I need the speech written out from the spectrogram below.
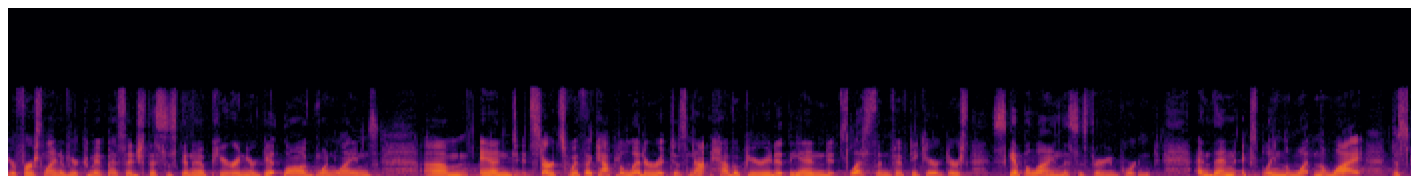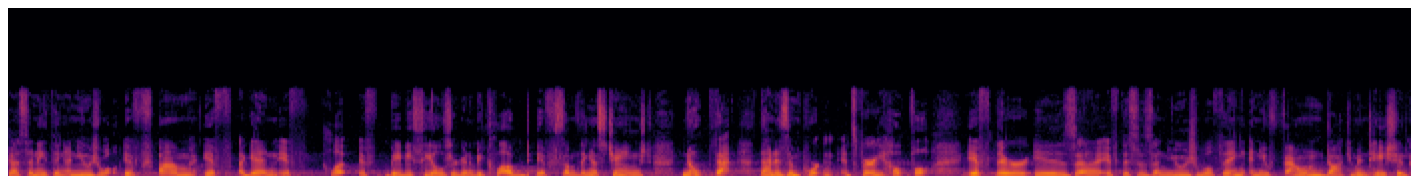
your first line of your commit message. This is gonna appear in your git log one lines. Um, and it starts with a capital letter. It does not have a period at the end. It's less than 50 characters. Skip a line, this is very important. And then explain the what and the why. Discuss anything unusual. If, um, if again, if if baby seals are going to be clubbed if something has changed, note that. That is important. It's very helpful. If there is, uh, if this is unusual thing and you found documentation,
